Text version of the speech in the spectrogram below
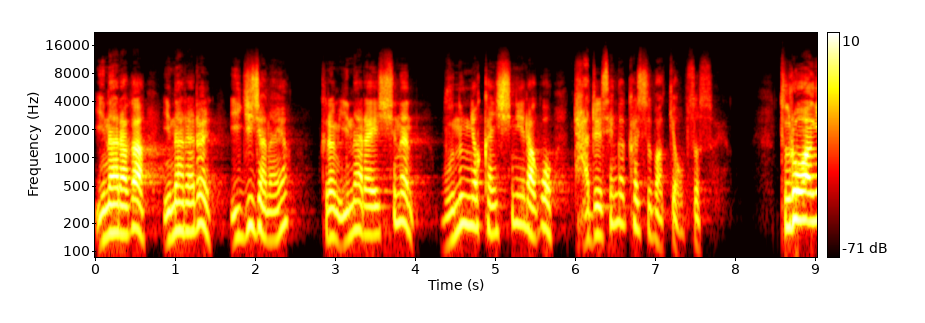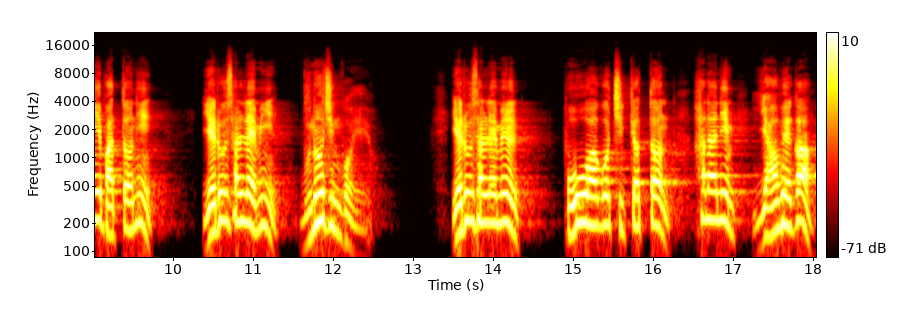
이 나라가 이 나라를 이기잖아요? 그럼 이 나라의 신은 무능력한 신이라고 다들 생각할 수밖에 없었어요. 두로왕이 봤더니 예루살렘이 무너진 거예요. 예루살렘을 보호하고 지켰던 하나님 야훼가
